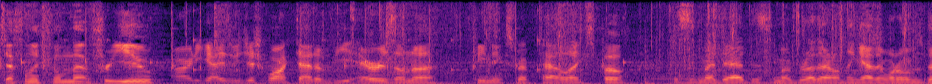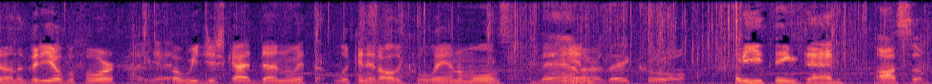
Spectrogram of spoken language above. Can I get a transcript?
definitely filmed that for you. Alrighty, guys, we just walked out of the Arizona Phoenix Reptile Expo. This is my dad, this is my brother. I don't think either one of them's been on the video before. But we just got done with looking at all the cool animals. Man, are they cool. What do you think, Dad? Awesome.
